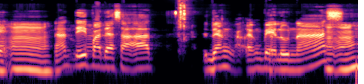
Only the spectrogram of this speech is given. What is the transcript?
Mm-mm. Nanti pada saat yang yang B lunas, Mm-mm.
